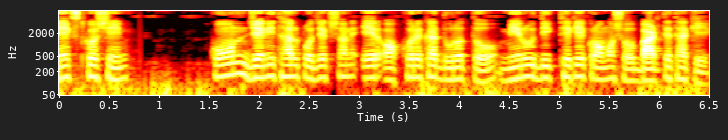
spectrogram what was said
নেক্সট কোশ্চিন কোন জেনিথাল প্রজেকশন এর অক্ষরেখার দূরত্ব মেরুর দিক থেকে ক্রমশ বাড়তে থাকে?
